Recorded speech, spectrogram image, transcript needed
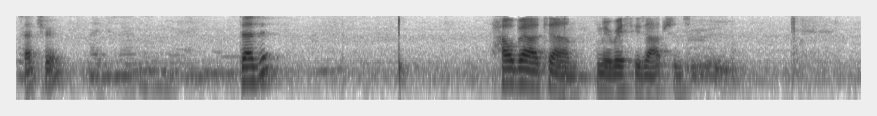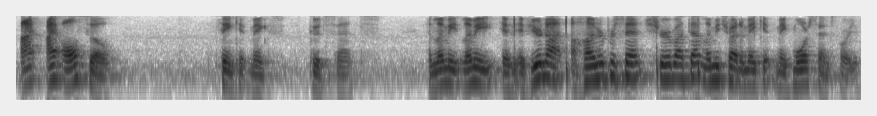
Is that true? Makes sense. Does it? How about, um, let me erase these options. I, I also think it makes good sense. And let me, let me, if, if you're not 100% sure about that, let me try to make it make more sense for you.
